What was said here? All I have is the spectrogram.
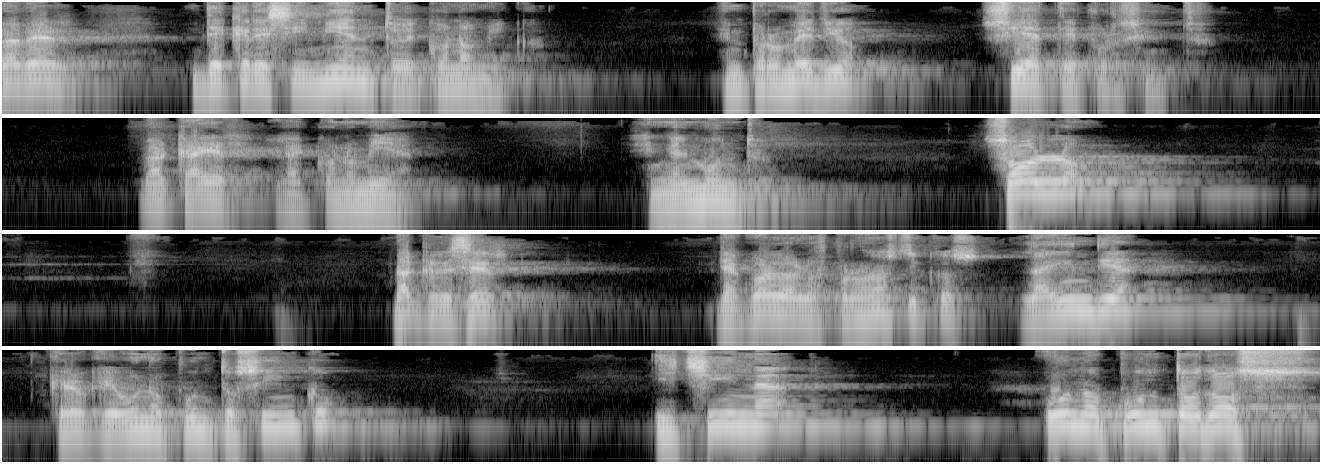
va a haber decrecimiento económico, en promedio 7%. Va a caer la economía en el mundo. Solo va a crecer, de acuerdo a los pronósticos, la India, creo que 1.5, y China 1.2,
